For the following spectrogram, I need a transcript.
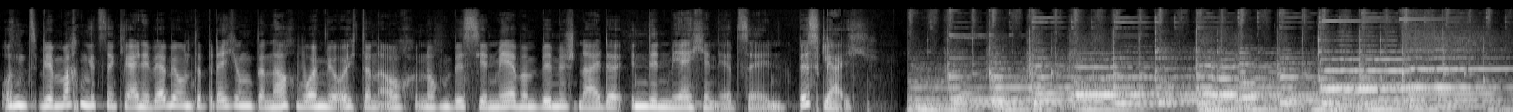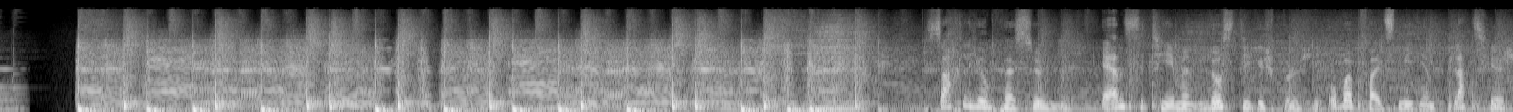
Und wir machen jetzt eine kleine Werbeunterbrechung. Danach wollen wir euch dann auch noch ein bisschen mehr beim Bimmelschneider in den Märchen erzählen. Bis gleich. Sachlich und persönlich, ernste Themen, lustige Sprüche. Oberpfalz-Medien Platzhirsch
